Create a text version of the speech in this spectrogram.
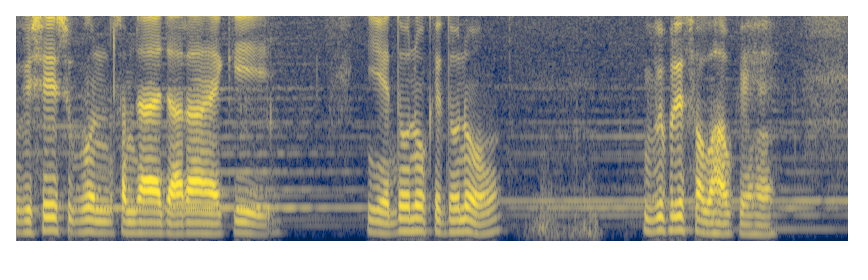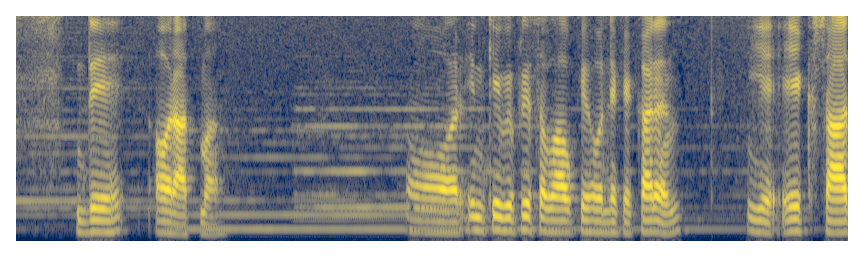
विशेष गुण समझाया जा रहा है कि ये दोनों के दोनों विपरीत स्वभाव के हैं, देह और आत्मा। और इनके विपरीत स्वभाव के होने के कारण ये एक साथ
